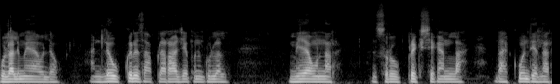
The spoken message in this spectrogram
गुलाल मिळवल्यावर. आणि लवकरच आपला राजा पण गुलाल मिळवणार. आणि सर्व प्रेक्षकांना दाखवून देणार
